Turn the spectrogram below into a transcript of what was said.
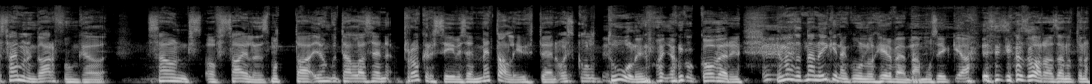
Simon Garfunkel Sounds of Silence, mutta jonkun tällaisen progressiivisen metalliyhtyeen, olisiko ollut Toolin vai jonkun coverin. Ja mä sanoin, että mä en ole ikinä kuunnellut hirveämpää musiikkia, siis ihan suoraan sanottuna.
